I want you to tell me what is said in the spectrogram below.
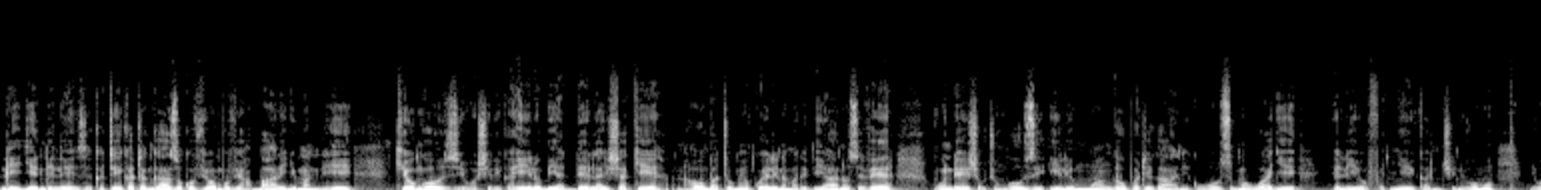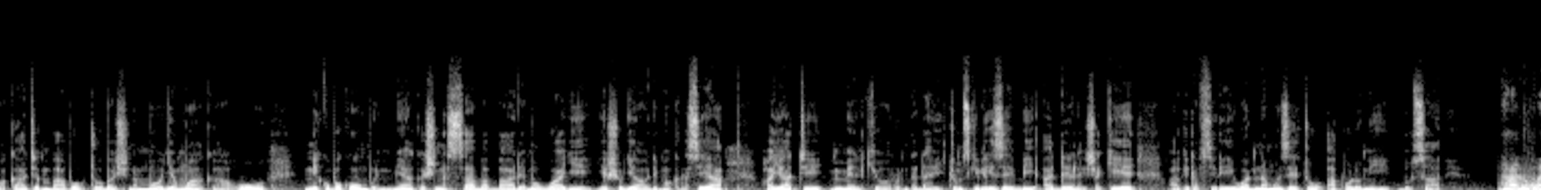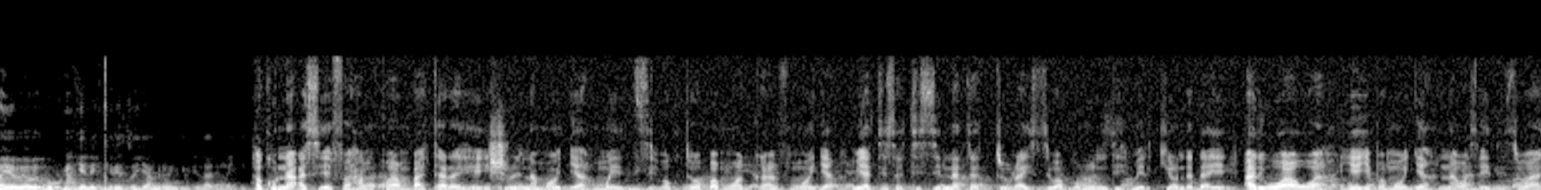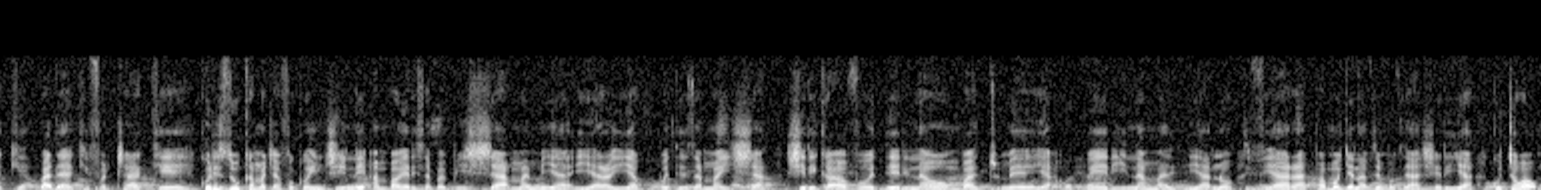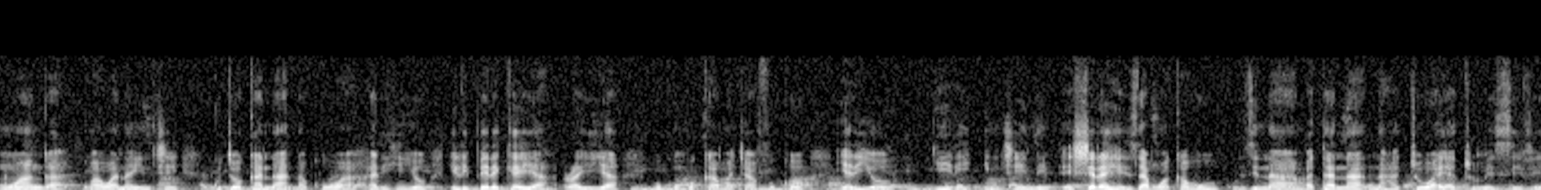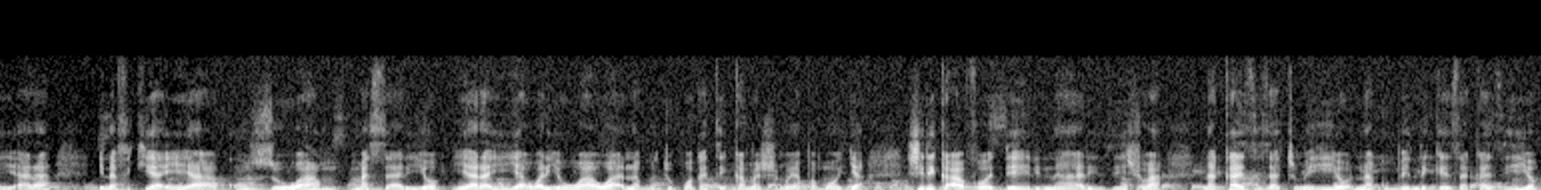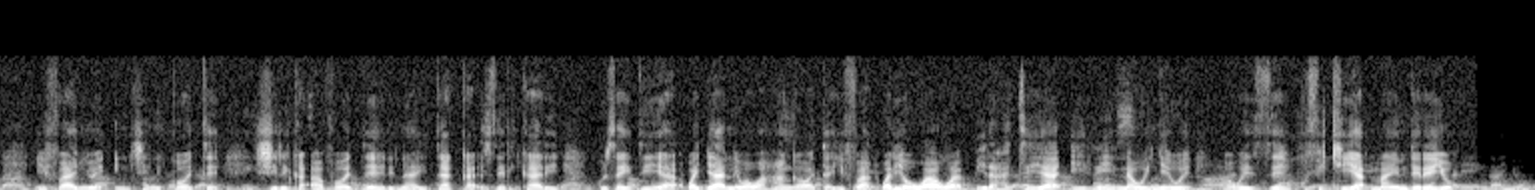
lijiendeleze katika tangazo kwa vyombo vya habari Jumanne hii Kiongozi wa shirika hilo Bi Adela Ishakie anaomba tume kweli na maridhiano sever kuendesha uchunguzi ili mwanga upatikane kuhusu mauaji yaliyofanyika nchini humo ni wakati ambapo Oktoba 21 mwaka huu ni kumbukumbu miaka 27 baada ya mauaji ya shujaa wa demokrasia hayati Melchior Ndadaye. Tumsikilize Bi Adela Shakie akitafsiriwa na mwenzetu Apoloni Dusabe. Ku igenekerezo rya mirongo ibiri na rimwe Hakuna asiyefahamu kwamba tarehe 21 mwezi Oktoba mwaka 1993 rais wa Burundi Melchior Ndadaye aliuawa yeye pamoja na wasaidizi wake. Baada ya kifo chake, kulizuka machafuko nchini ambayo yalisababisha mamia ya raia kupoteza maisha. Shirika Avode linaomba tume ya ukweli na maridhiano viara pamoja na vyombo vya sheria kutoa mwanga kwa wananchi kutokana na kuwa hali hiyo ilipelekea raia kukumbuka machafuko yaliyojiri nchini. Sherehe za mwaka huu zinaambatana na hatua ya tume CVR inafikia ya kuzua masario ya raia waliouawa na kutupwa katika mashimo ya pamoja. Shirika Avode linaridhishwa na kazi za tume hiyo na kupendekeza kazi hiyo ifanywe nchini kote. Shirika Avode linaitaka serikali kusaidia wajane wa wahanga wa taifa waliowawa bila hatia ili na wenyewe waweze kufikia maendeleo.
